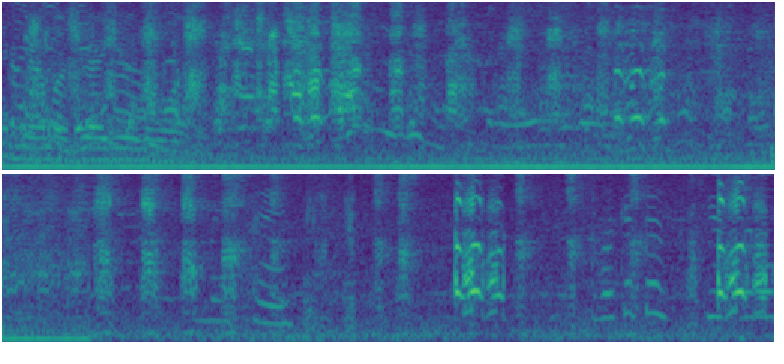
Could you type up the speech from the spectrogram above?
Come here, I'm gonna drag you in the water. Let me see. Look at this cute little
